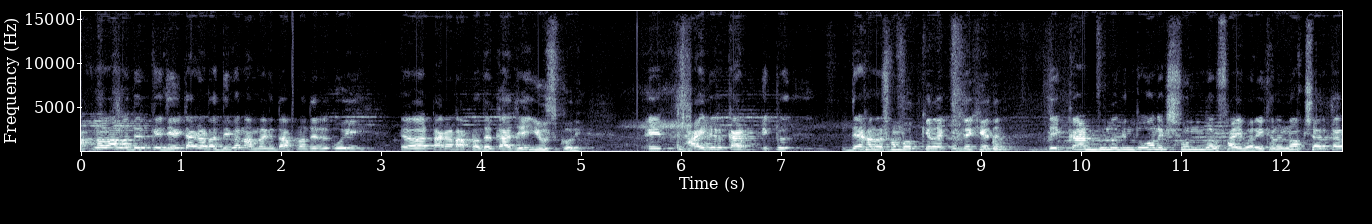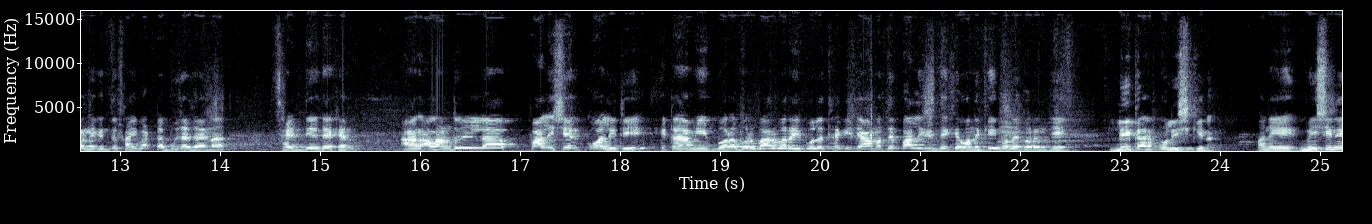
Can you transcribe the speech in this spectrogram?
আপনারা আমাদেরকে যেই টাকাটা দিবেন, আমরা কিন্তু আপনাদের ওই টাকাটা আপনাদের কাজে ইউজ করি। এই সাইডের কাঠ একটু দেখানো সম্ভব কিনা একটু দেখিয়ে দেন। এই কাঠগুলো কিন্তু অনেক সুন্দর ফাইবার এখানে নকশার কারণে কিন্তু ফাইবারটা বোঝা যায় না। সাইড দিয়ে দেখেন। আর আলহামদুলিল্লাহ পালিশের কোয়ালিটি এটা আমি বরাবর বারবারই বলে থাকি যে আমাদের পালিশ দেখে অনেকেই মনে করেন যে লেকার পলিশ কিনা। মানে মেশিনে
